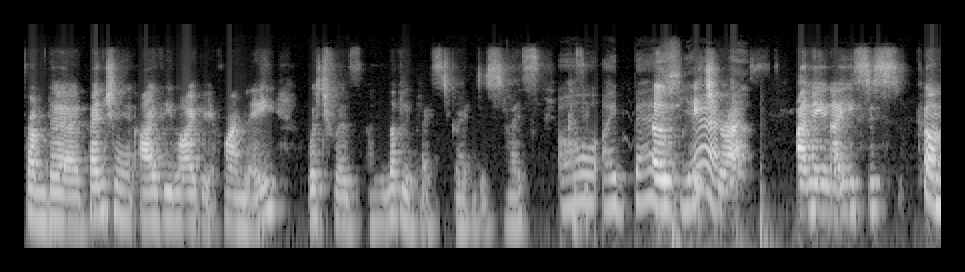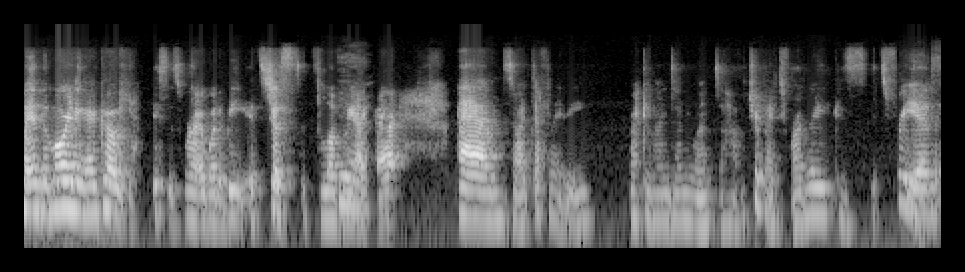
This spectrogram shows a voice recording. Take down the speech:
from the Benjamin Iveagh Library at Farmleigh, which was a lovely place to go and digitize. Oh, I bet. So yeah. picturesque. I mean, I used to come in the morning and go, yeah, this is where I want to be. It's just, it's lovely yeah. out there. Um, so I definitely recommend anyone to have a trip out to Farmleigh because it's free yes. and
